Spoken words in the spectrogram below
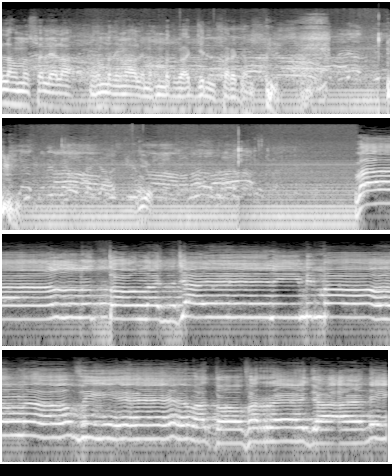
اللهم صل على محمد وآل محمد وعجل فرجهم وتلجيني وتفرجني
